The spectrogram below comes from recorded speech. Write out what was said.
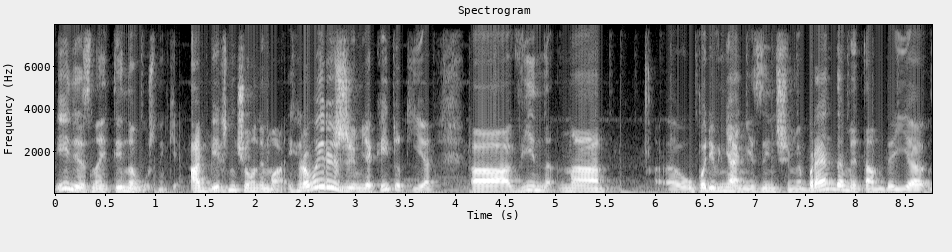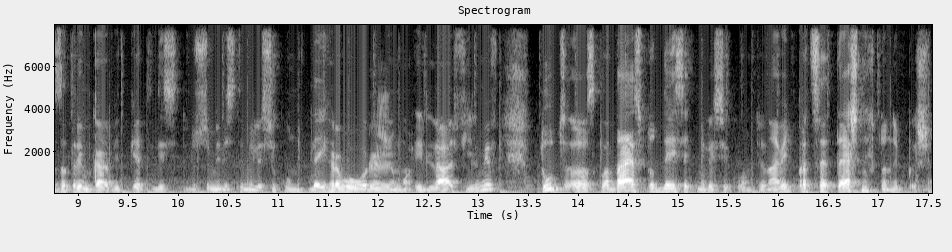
І знайти навушники. А більш нічого немає. Ігровий режим, який тут є, він на. е, У порівнянні з іншими брендами, там де є затримка від 50 до 70 мілісекунд для ігрового режиму і для фільмів, тут е, складає 110 мілісекунд. І навіть про це теж ніхто не пише.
